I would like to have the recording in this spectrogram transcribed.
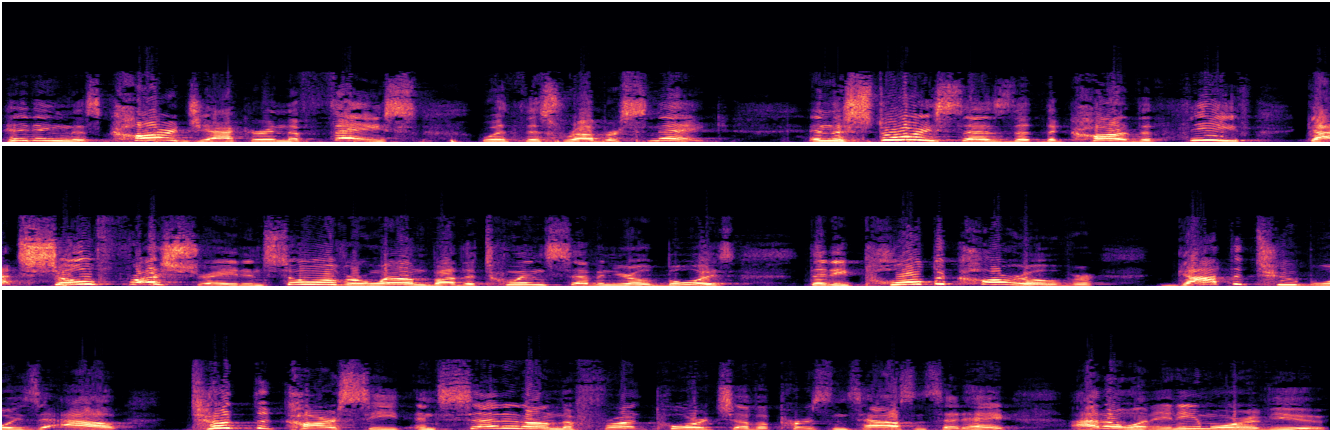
hitting this carjacker in the face with this rubber snake. And the story says that the car, the thief got so frustrated and so overwhelmed by the twin seven year old boys that he pulled the car over, got the two boys out, took the car seat and set it on the front porch of a person's house and said, Hey, I don't want any more of you.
